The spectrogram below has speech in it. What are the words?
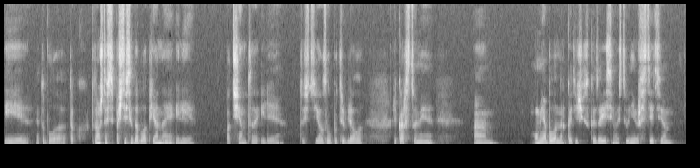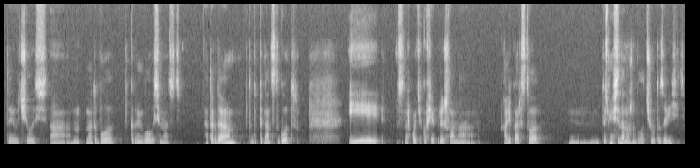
И это было так... Потому что почти всегда была пьяная или под чем-то, или... То есть я злоупотребляла лекарствами. У меня была наркотическая зависимость в университете, когда я училась. А, но это было, когда мне было 18. А тогда, это был 15 год, и с наркотиков я перешла на лекарства. То есть мне всегда нужно было от чего-то зависеть.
